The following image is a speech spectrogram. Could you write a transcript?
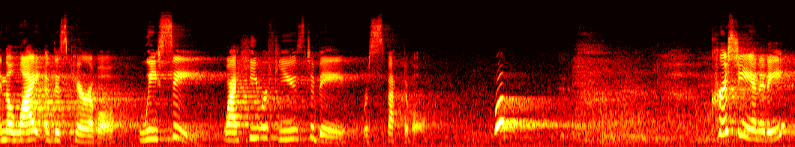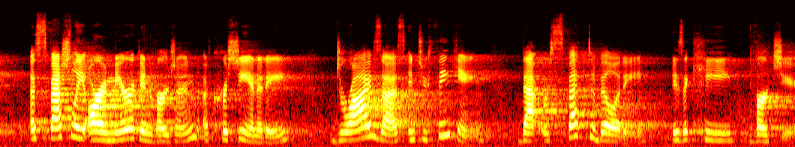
in the light of this parable, we see why he refused to be respectable. Woo! Christianity, especially our American version of Christianity, drives us into thinking that respectability is a key virtue.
